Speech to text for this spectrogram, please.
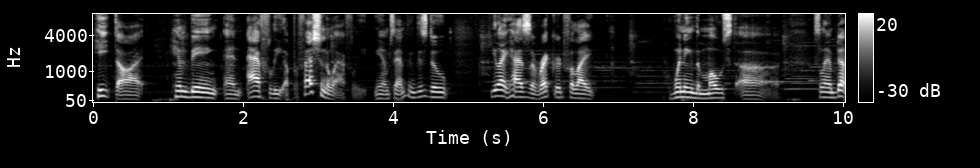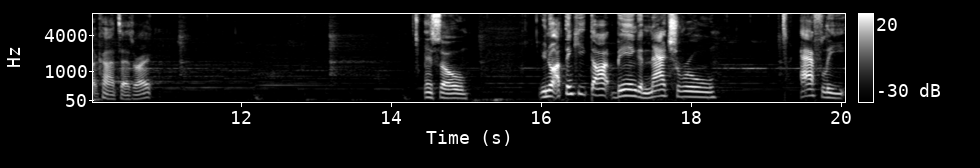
he thought him being an athlete, a professional athlete. You know what I'm saying? I think this dude, he like has a record for like winning the most uh slam dunk contests, right? And so, you know, I think he thought being a natural athlete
